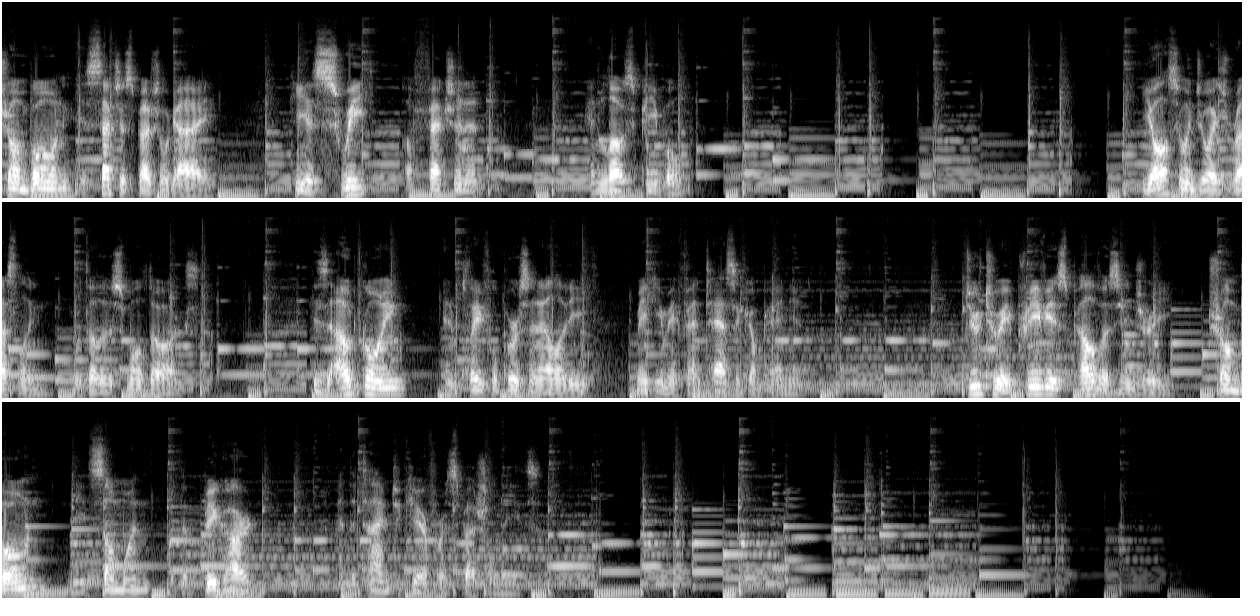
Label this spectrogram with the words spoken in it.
Trombone is such a special guy. He is sweet, affectionate, and loves people. He also enjoys wrestling with other small dogs. His outgoing and playful personality make him a fantastic companion. Due to a previous pelvis injury, Trombone needs someone with a big heart and the time to care for special needs.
